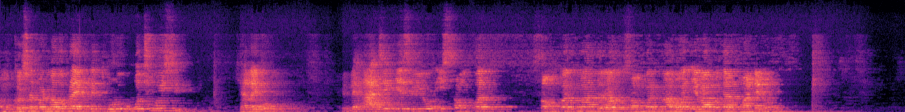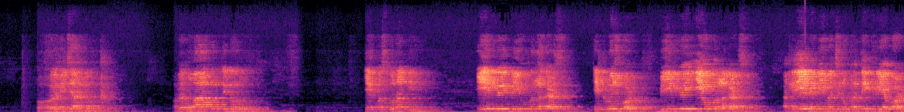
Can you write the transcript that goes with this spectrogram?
અમુક ઘર્ષણ બળમાં વપરાય એટલે થોડું ઓછું હોય છે. ખ્યાલ આવ્યો? એટલે આ જે કેસ રહ્યો એ સંપર્ક. સંપર્કમાં ધરાવ સંપર્કમાં હોય એવા પદાર્થ માટેનો. તો હવે વિચારજો. હવે હું આ આકૃતિ દોરું એક વસ્તુ નાખી a લ્યો b ઉપર લગાડશે. એટલું જ બળ. B લ્યો a ઉપર લગાડશે. એટલે a અને b વચ્ચેનું પ્રતિક્રિયા બળ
